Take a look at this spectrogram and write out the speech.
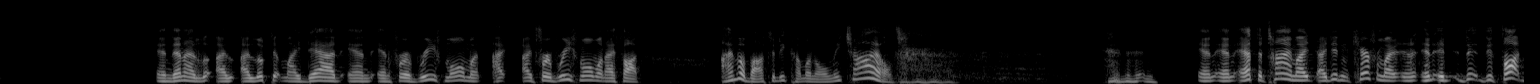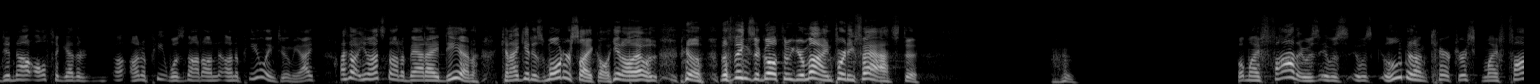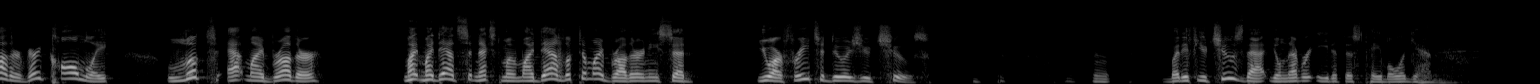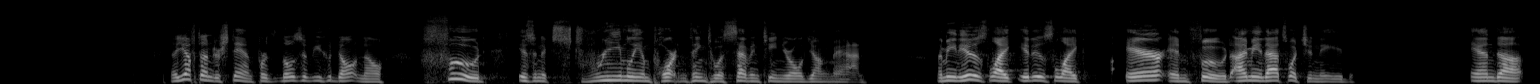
and then I, lo- I, I, looked at my dad, and, and for a brief moment, I, I, for a brief moment, I thought, I'm about to become an only child. And, and, and at the time, I, I didn't care for my, and it, the, the, thought did not altogether, uh, unappe- was not un, unappealing to me. I, I thought, you know, that's not a bad idea. Can I get his motorcycle? You know, that was, you know, the things that go through your mind pretty fast. but my father, it was, it, was, it was a little bit uncharacteristic. My father very calmly looked at my brother. My, my dad sitting next to me. My dad looked at my brother and he said, You are free to do as you choose. But if you choose that, you'll never eat at this table again. Now, you have to understand, for those of you who don't know, food is an extremely important thing to a 17 year old young man. I mean, it is like, it is like air and food. I mean, that's what you need. And uh,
